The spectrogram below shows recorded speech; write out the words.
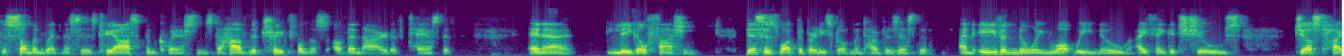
to summon witnesses, to ask them questions, to have the truthfulness of the narrative tested in a legal fashion. This is what the British government have resisted. And even knowing what we know, I think it shows just how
